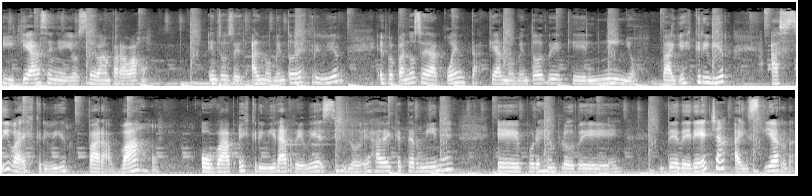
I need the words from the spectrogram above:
¿Y qué hacen ellos? Se van para abajo. Entonces al momento de escribir el papá no se da cuenta que al momento de que el niño vaya a escribir, así va a escribir para abajo o va a escribir al revés si lo deja de que termine, eh, por ejemplo, de, de, derecha a izquierda.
